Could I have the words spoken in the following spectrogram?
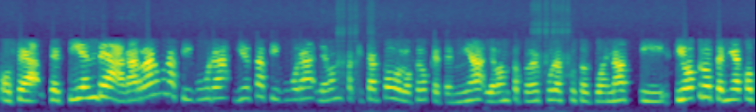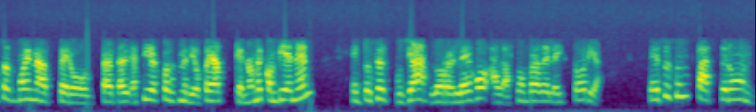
O sea, se tiende a agarrar una figura y esa figura le vamos a quitar todo lo feo que tenía, le vamos a poner puras cosas buenas y si otro tenía cosas buenas, pero hacía cosas medio feas que no me convienen, entonces pues ya lo relego a la sombra de la historia. Eso es un patrón,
